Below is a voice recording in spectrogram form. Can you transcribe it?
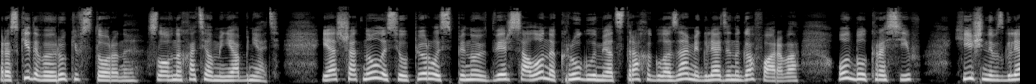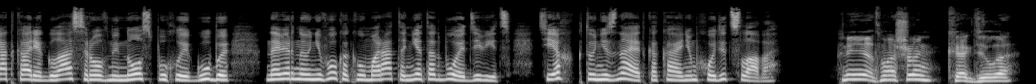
раскидывая руки в стороны, словно хотел меня обнять. Я отшатнулась и уперлась спиной в дверь салона, круглыми от страха глазами, глядя на Гафарова. Он был красив, хищный взгляд, карих глаз, ровный нос, пухлые губы. Наверное, у него, как и у Марата, нет отбоя девиц, тех, кто не знает, какая о нем ходит слава. «Привет, Машунь, как дела?»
